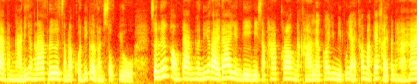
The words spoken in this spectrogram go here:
การทำงานนี้ยังราบรื่นสำหรับคนที่เกิดวันศุกร์อยู่ ส่วนเรื่องของการเงินนี่รายได้ยังดีมีสภาพคล่องนะคะ แล้วก็ยังมีผู้ใหญ่เข้ามาแก้ไขปัญหาให้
